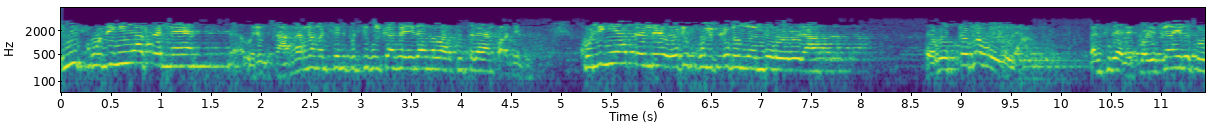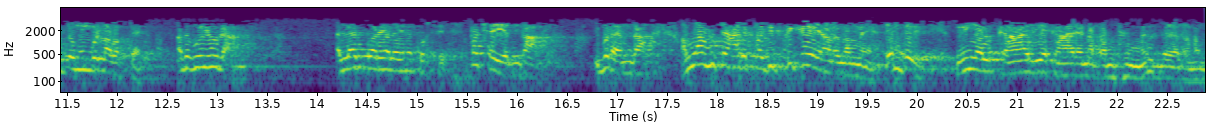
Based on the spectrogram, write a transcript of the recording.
ഈ കുലുങ്ങിയാൽ തന്നെ ഒരു സാധാരണ മനുഷ്യന് പിടിച്ചു കുലിക്കാൻ കഴിയില്ല എന്നുള്ള അർത്ഥത്തിലാണ് ഞാൻ പറഞ്ഞത്. കുലുങ്ങിയാൽ തന്നെ ഒരു കുലുക്കിനൊന്നും എന്ത് വീഴൂല റുത്തപ്പ വീഴൂല മനസ്സിലായില്ലേ? കൊഴുക്കണയിൽ തൊട്ട് മുമ്പുള്ള അവസ്ഥ. അത് വീഴൂല എല്ലാവർക്കും അറിയാലോ അതിനെക്കുറിച്ച്. പക്ഷെ എന്താ? ഇവിടെ എന്താ? അള്ളാഹുത്തെ ആരെ പഠിപ്പിക്കുകയാണ് നമ്മെ. എന്ത്? നിങ്ങൾ കാര്യകാരണ ബന്ധങ്ങൾ തേടണം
